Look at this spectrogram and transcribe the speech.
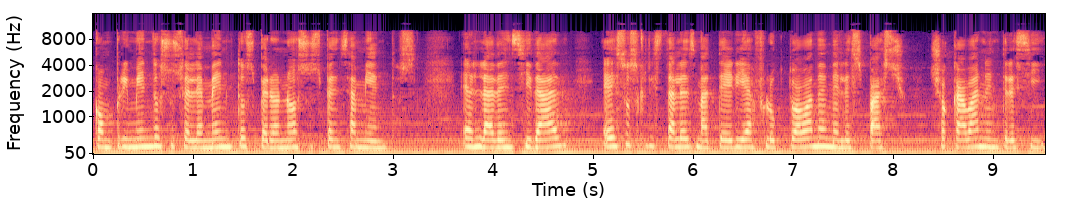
comprimiendo sus elementos pero no sus pensamientos. En la densidad, esos cristales materia fluctuaban en el espacio, chocaban entre sí,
